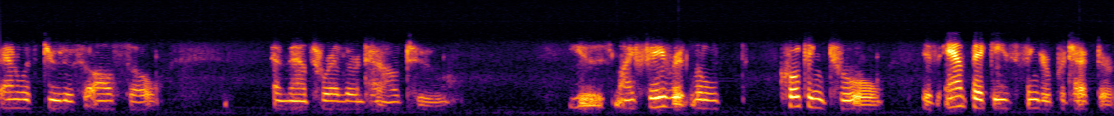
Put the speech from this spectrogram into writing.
and with Judith also. And that's where I learned how to use my favorite little quilting tool is Aunt Becky's finger protector.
